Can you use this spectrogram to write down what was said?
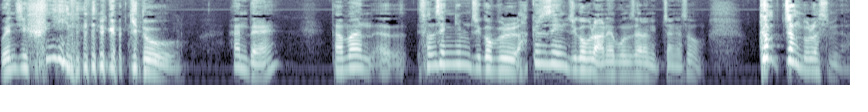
왠지 흔히 있는 일 같기도 한데 다만 어, 선생님 직업을 학교 선생님 직업을 안 해본 사람 입장에서 깜짝 놀랐습니다.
